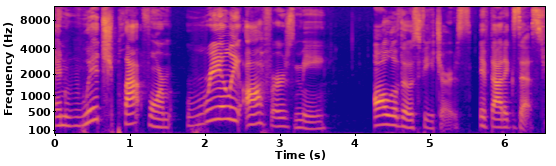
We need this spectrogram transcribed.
And which platform really offers me all of those features if that exists.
